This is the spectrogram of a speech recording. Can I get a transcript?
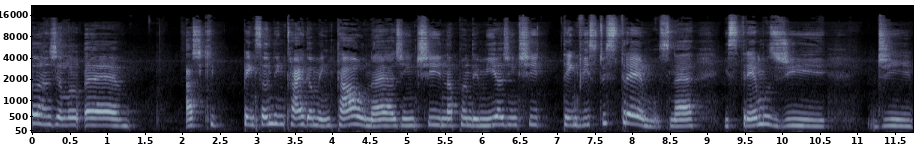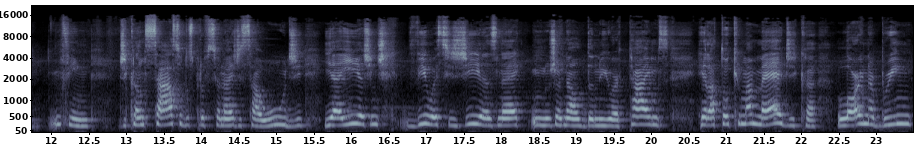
Ângelo, é, acho que pensando em carga mental, né, a gente na pandemia a gente tem visto extremos, né? Extremos de, de enfim, de cansaço dos profissionais de saúde. E aí a gente viu esses dias, né, no jornal da New York Times, relatou que uma médica, Lorna Breen,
